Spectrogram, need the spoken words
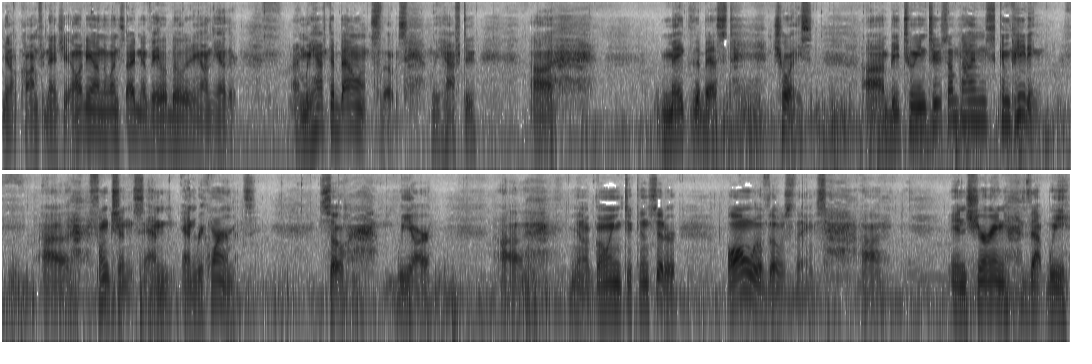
you know, confidentiality on the one side and availability on the other. And we have to balance those. We have to uh, make the best choice uh, between two sometimes competing uh, functions and, and requirements. So we are, uh, you know, going to consider all of those things, uh, ensuring that we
